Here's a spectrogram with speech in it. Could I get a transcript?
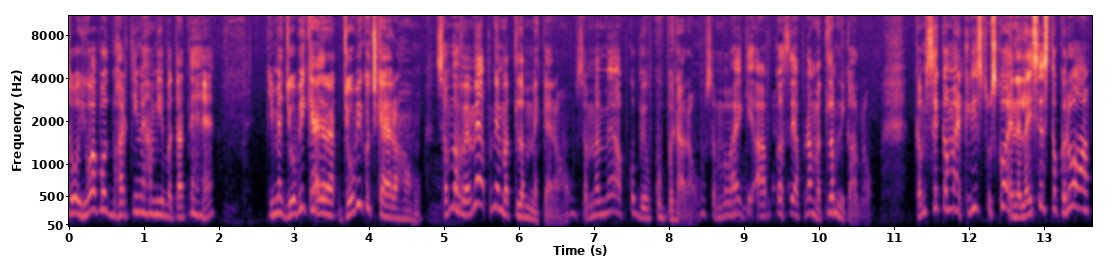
तो युवा बोध भारती में हम ये बताते हैं कि मैं जो भी कह रहा, जो भी कुछ कह रहा हूँ, संभव है मैं अपने मतलब में कह रहा हूँ, संभव मैं आपको बेवकूफ़ बना रहा हूँ, संभव है कि आपका से अपना मतलब निकाल रहा हूँ। कम से कम एटलीस्ट उसको एनालिसिस तो करो आप,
